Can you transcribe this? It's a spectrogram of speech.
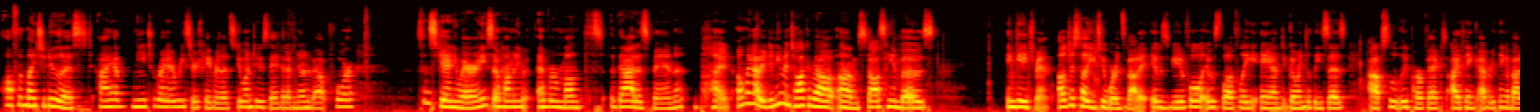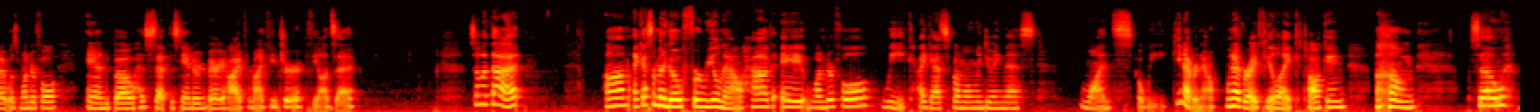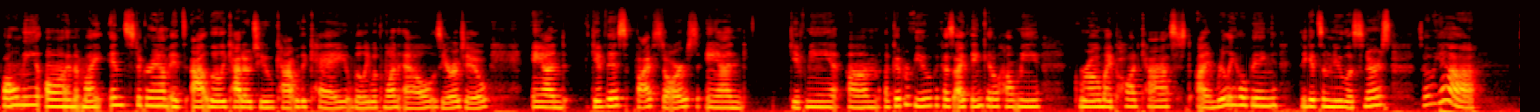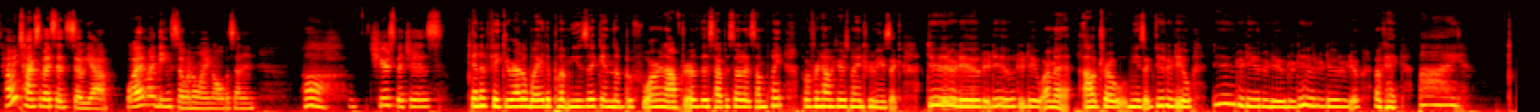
off of my to do list. I have need to write a research paper that's due on Tuesday that I've known about for since January. So how many ever months that has been. But oh my god, I didn't even talk about um Stassi and Beau's engagement. I'll just tell you two words about it. It was beautiful, it was lovely, and going to Lisa's absolutely perfect. I think everything about it was wonderful, and Beau has set the standard very high for my future fiance. So with that, um, I guess I'm gonna go for real now. Have a wonderful week, I guess, if I'm only doing this once a week. You never know. Whenever I feel like talking. Um, so follow me on my Instagram. It's at lilycat02, cat with a K, lily with one L, zero two, and give this five stars and give me um, a good review because I think it'll help me grow my podcast. I'm really hoping to get some new listeners. So, yeah. How many times have I said so, yeah? Why am I being so annoying all of a sudden? Oh, cheers, bitches. Gonna figure out a way to put music in the before and after of this episode at some point, but for now, here's my intro music. Do do do do do do do, or my outro music. Do do do do do do do do do do do do. Okay, bye.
